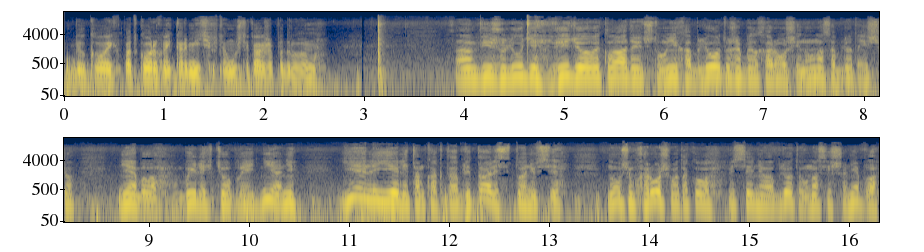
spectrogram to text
белковой подкормкой кормить, потому что как же по-другому. Сам вижу, люди видео выкладывают, что у них облет уже был хороший, но у нас облета еще не было. Были теплые дни, они еле-еле там как-то облетались, то не все. Ну, в общем, хорошего такого весеннего облета у нас еще не было.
